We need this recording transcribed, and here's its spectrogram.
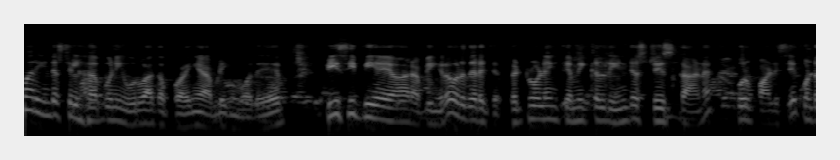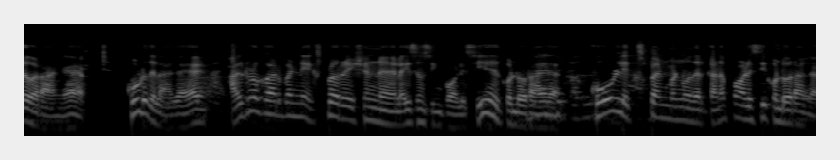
மாதிரி இண்டஸ்ட்ரியல் ஹப் நீங்க உருவாக்க போறீங்க அப்படிங்கும் போது பிசிபிஐஆர் அப்படிங்கிற ஒரு இது இருக்கு. பெட்ரோலியம் கெமிக்கல் இண்டஸ்ட்ரீஸ்க்கான ஒரு பாலிசியை கொண்டு வராங்க. கூடுதலாக hydro carbon exploration licensing policy கொண்டு வராங்க. கோல் எக்ஸ்பேண்ட் பண்ணுவதற்கான பாலிசி கொண்டு வராங்க.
